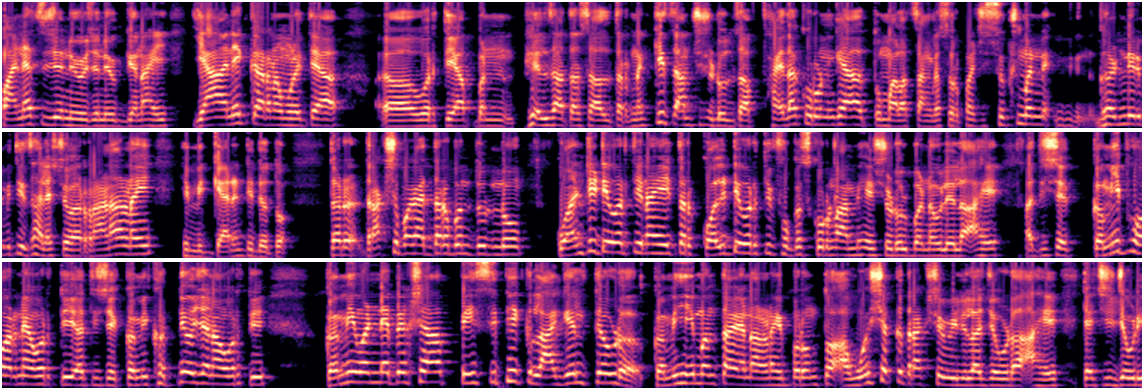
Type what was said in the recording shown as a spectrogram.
पाण्याचं जे नियोजन योग्य नाही या अनेक कारणामुळे त्या वरती आपण फेल जात असाल तर नक्कीच आमच्या शेड्यूलचा फायदा करून घ्या. तुम्हाला चांगल्या स्वरूपाची सूक्ष्म घडनिर्मिती घड निर्मिती झाल्याशिवाय राहणार नाही हे मी गॅरंटी देतो. तर द्राक्ष बागायतदार बंधूंनो क्वांटिटीवरती नाही तर क्वालिटीवरती फोकस करून आम्ही हे शेड्यूल बनवलेलं आहे. अतिशय कमी फवारण्यावरती अतिशय कमी खत नियोजनावरती कमी म्हणण्यापेक्षा स्पेसिफिक लागेल तेवढं. कमीही म्हणता येणार नाही परंतु आवश्यक द्राक्ष वेलीला जेवढं आहे त्याची जेवढी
